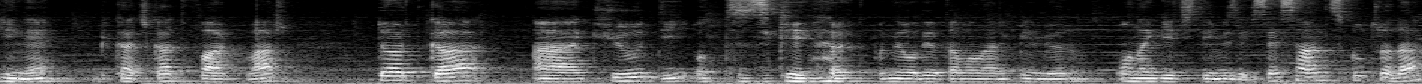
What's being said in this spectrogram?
Yine birkaç kat fark var. 4K QD32 evet bu ne oluyor tam olarak bilmiyorum. Ona geçtiğimizde ise SanDisk Ultra'da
